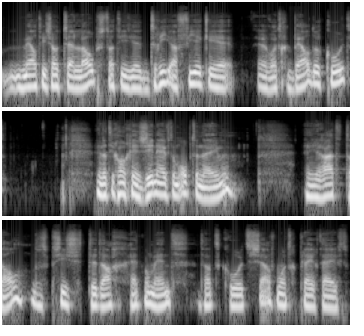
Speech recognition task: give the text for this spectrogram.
meldt hij zo terloops dat hij drie à vier keer wordt gebeld door Kurt. En dat hij gewoon geen zin heeft om op te nemen. En je raadt het al, dat is precies de dag, het moment dat Koert zelfmoord gepleegd heeft.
